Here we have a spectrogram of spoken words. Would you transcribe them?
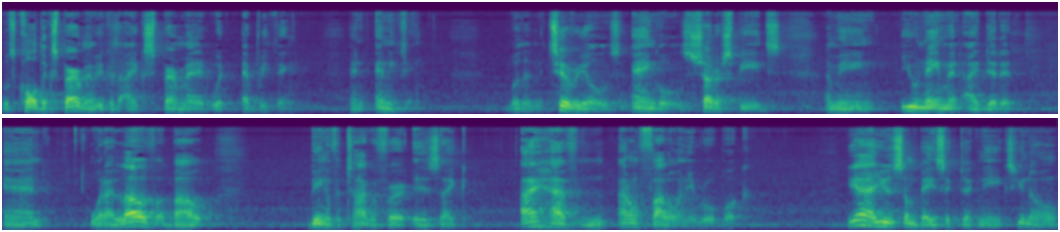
was called experiment because I experimented with everything and anything, whether materials, angles, shutter speeds. I mean, you name it, I did it. And what I love about being a photographer is like I have I don't follow any rule book. Yeah, I use some basic techniques, you know,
